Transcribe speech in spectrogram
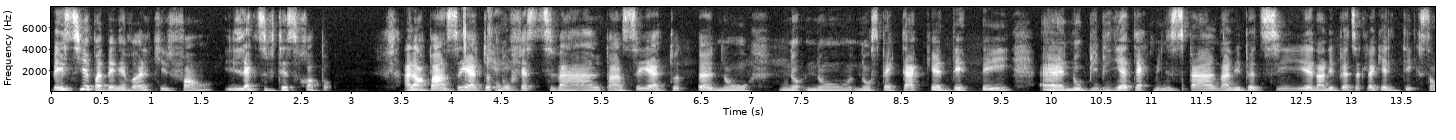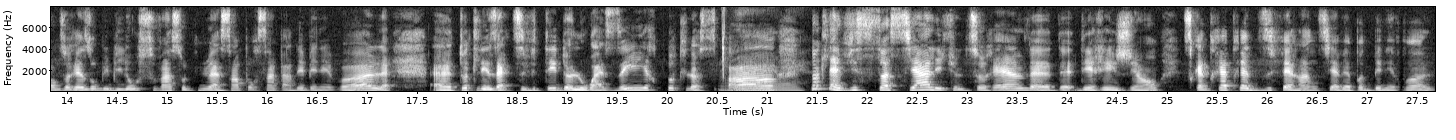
ben, s'il n'y a pas de bénévoles qui le font, l'activité ne se fera pas. Alors, pensez à tous nos festivals, pensez à tous euh, nos, nos, spectacles d'été, euh, nos bibliothèques municipales dans les, petits, dans les petites localités qui sont du réseau Biblio, souvent soutenues à 100 par des bénévoles, euh, toutes les activités de loisirs, tout le sport, toute la vie sociale et culturelle des régions serait très, très différente s'il n'y avait pas de bénévoles.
